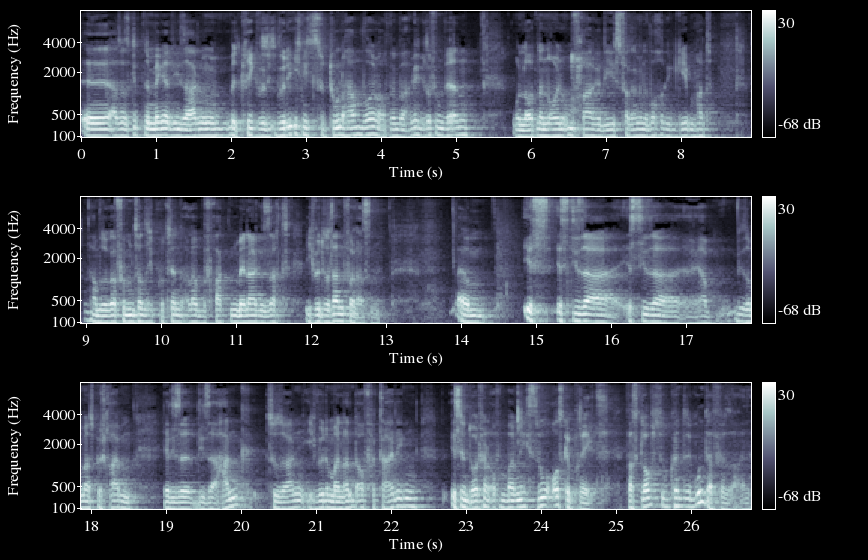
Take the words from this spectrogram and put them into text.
Äh, also es gibt eine Menge, die sagen, mit Krieg würde ich nichts zu tun haben wollen, auch wenn wir angegriffen werden. Und laut einer neuen Umfrage, die es vergangene Woche gegeben hat, haben sogar 25 Prozent aller befragten Männer gesagt, ich würde das Land verlassen. Ähm, ist, ist dieser, ist dieser, ja, wie soll man es beschreiben, ja, diese, dieser Hang zu sagen, ich würde mein Land auch verteidigen, ist in Deutschland offenbar nicht so ausgeprägt. Was glaubst du, könnte der Grund dafür sein?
